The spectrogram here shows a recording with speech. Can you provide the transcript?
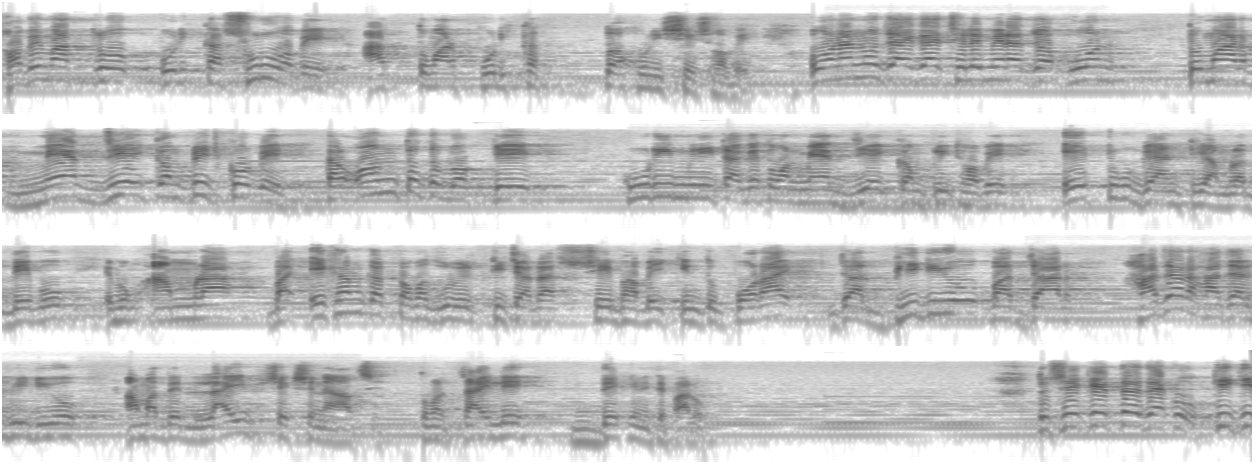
সবে মাত্র পরীক্ষা শুরু হবে আর তোমার পরীক্ষা তখনই শেষ হবে। অন্যান্য জায়গায় ছেলেমেয়েরা যখন তোমার ম্যাথ যেই কমপ্লিট করবে, তার অন্তত পক্ষে কুড়ি মিনিট আগে তোমার ম্যাথ জিআই কমপ্লিট হবে এ টু গ্যারান্টি আমরা দেব এবং আমরা বা এখানকার টপাস গ্রুপের টিচাররা সেভাবেই কিন্তু পড়ায়, যার ভিডিও বা যার হাজার হাজার ভিডিও আমাদের লাইভ সেকশনে আছে। তোমরা চাইলে দেখে নিতে পারো। তো সেক্ষেত্রে দেখো, কি কি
